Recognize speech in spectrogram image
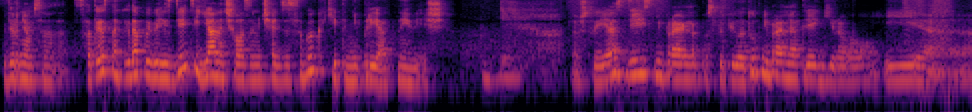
Вернемся назад. Соответственно, когда появились дети, я начала замечать за собой какие-то неприятные вещи. Что я здесь неправильно поступила, тут неправильно отреагировала. И э,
